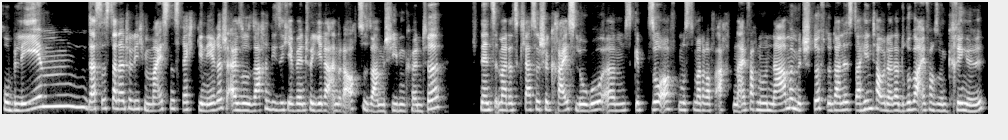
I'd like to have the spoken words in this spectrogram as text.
Problem, das ist dann natürlich meistens recht generisch, also Sachen, die sich eventuell jeder andere auch zusammenschieben könnte ich nenne es immer das klassische Kreislogo. Ähm, es gibt so oft, musst du mal darauf achten, einfach nur ein Name mit Schrift und dann ist dahinter oder darüber einfach so ein Kringel.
